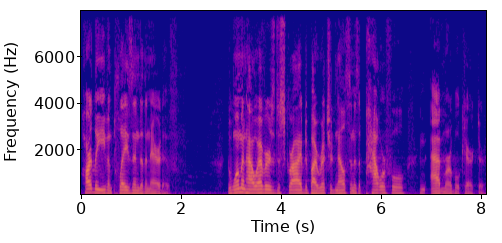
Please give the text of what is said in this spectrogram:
hardly even plays into the narrative. The woman, however, is described by Richard Nelson as a powerful and admirable character.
